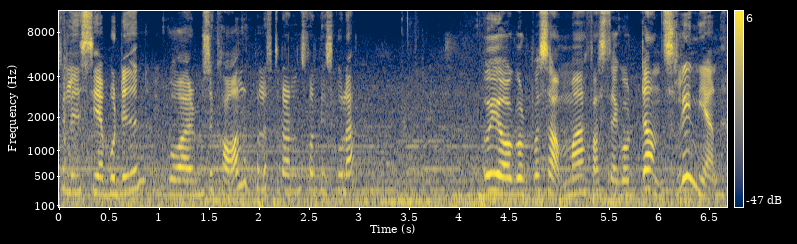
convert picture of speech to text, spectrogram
Felicia Bodin går musikal på Löftedalens folkhögskola. Och jag går på samma fast jag går danslinjen.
